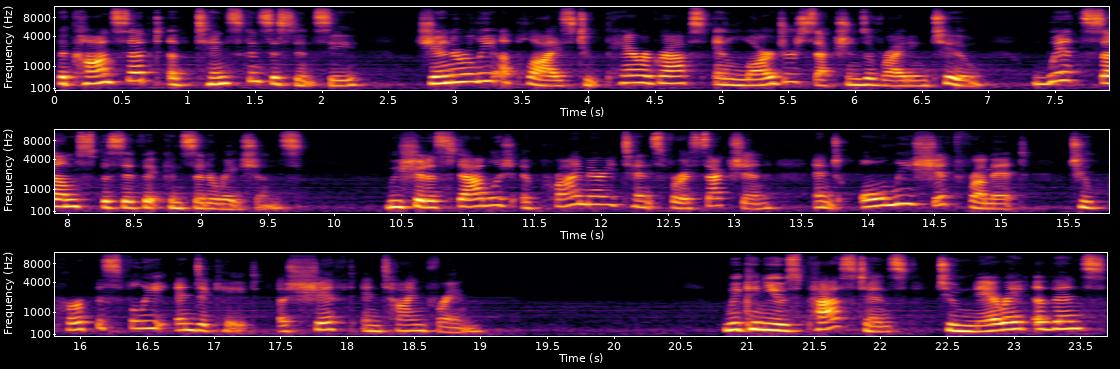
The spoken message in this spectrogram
The concept of tense consistency generally applies to paragraphs and larger sections of writing too, with some specific considerations. We should establish a primary tense for a section and only shift from it to purposefully indicate a shift in time frame. We can use past tense to narrate events,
